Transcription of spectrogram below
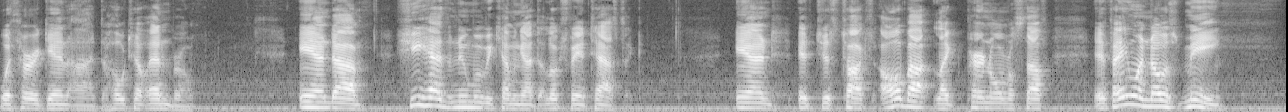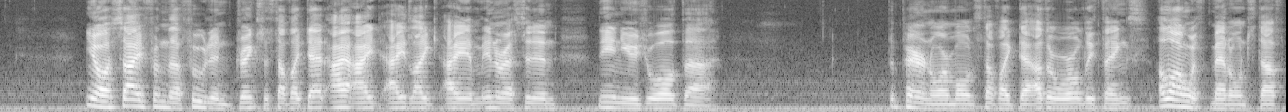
with her again uh, at the Hotel Edinburgh. And uh, she has a new movie coming out that looks fantastic and it just talks all about like paranormal stuff. If anyone knows me, you know, aside from the food and drinks and stuff like that, I I, I like I am interested in the unusual, the the paranormal and stuff like that, otherworldly things, along with metal and stuff.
